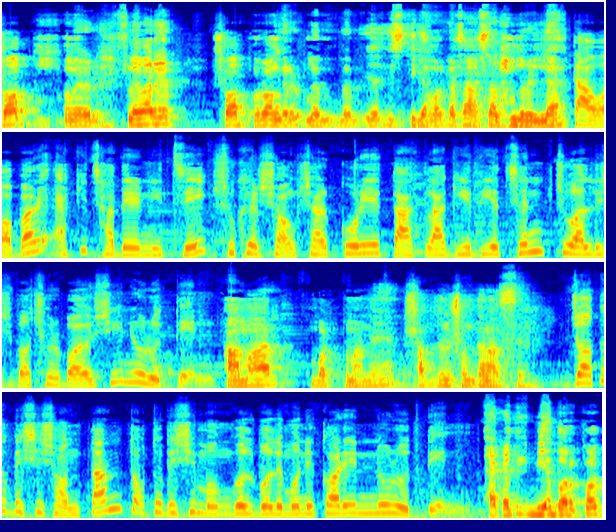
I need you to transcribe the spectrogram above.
সব ফ্লেভারের সব রঙের স্ত্রী আমার কাছে আছে আলহামদুলিল্লাহ। তাও আবার একই ছাদের নিচে সুখের সংসার করে তাক লাগিয়ে দিয়েছেন চুয়াল্লিশ বছর বয়সী নুরুদ্দিন। আমার বর্তমানে সাতজন সন্তান আছে। যত বেশি সন্তান তত বেশি মঙ্গল বলে মনে করেন নুরুদ্দিন। একাধিক বিয়ে বরকত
